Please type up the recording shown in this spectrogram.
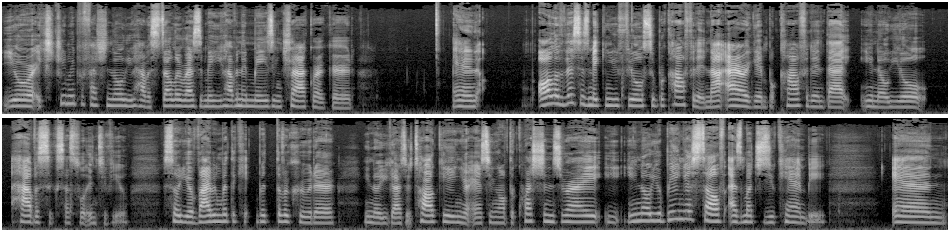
you're extremely professional, you have a stellar resume, you have an amazing track record. And all of this is making you feel super confident, not arrogant, but confident that, you know, you'll have a successful interview. So you're vibing with the with the recruiter, you know, you guys are talking, you're answering all the questions right. You, you know, you're being yourself as much as you can be. And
